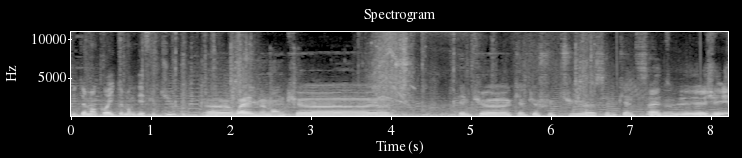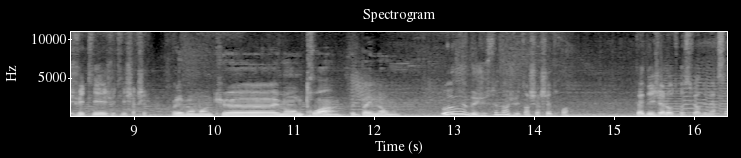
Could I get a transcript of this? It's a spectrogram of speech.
Il te manque quoi? Il te manque des fluctus? euh, ouais, il me manque. euh, Quelques, quelques fluctus, euh, c'est lequel? C'est Ouais, le- je, vais, je vais te les, je vais te les chercher. Ouais, il me manque, euh, il me manque 3, c'est pas énorme. Oui, oui, mais justement, je vais t'en chercher trois. T'as déjà l'autre sphère de Mercer?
